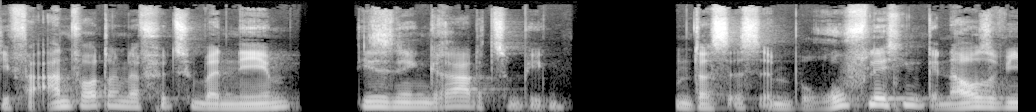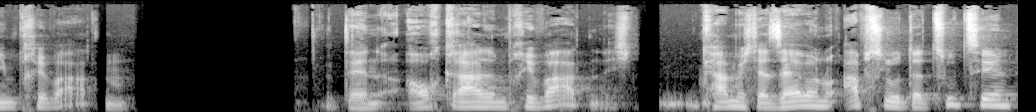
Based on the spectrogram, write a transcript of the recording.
die Verantwortung dafür zu übernehmen, diese Dinge gerade zu biegen. Und das ist im beruflichen genauso wie im privaten. Denn auch gerade im Privaten, ich kann mich da selber nur absolut dazu zählen,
